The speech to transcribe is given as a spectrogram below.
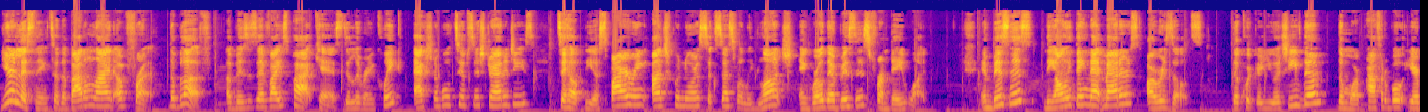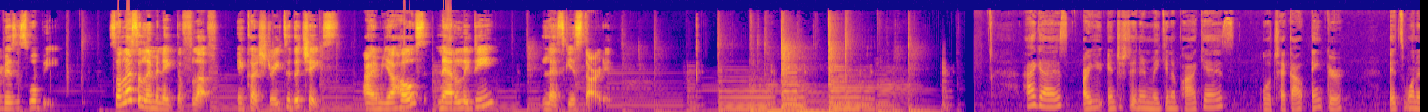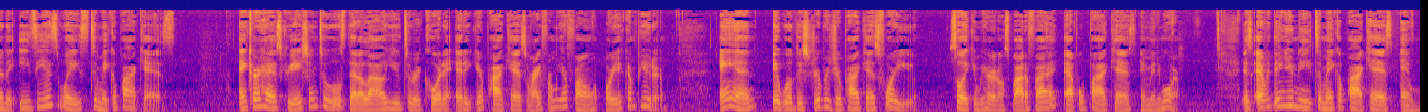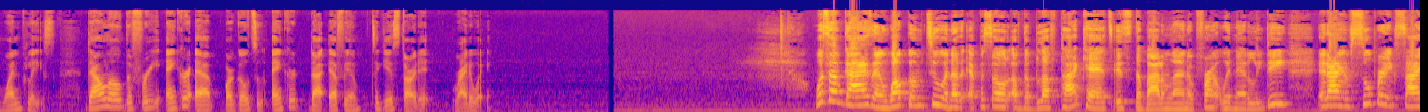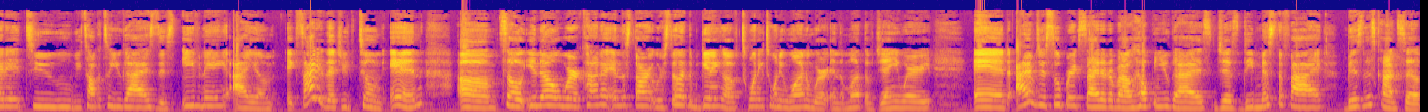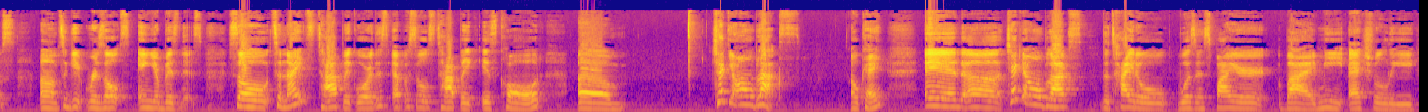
You're listening to the bottom line up front, The Bluff, a business advice podcast delivering quick, actionable tips and strategies to help the aspiring entrepreneurs successfully launch and grow their business from day one. In business, the only thing that matters are results. The quicker you achieve them, the more profitable your business will be. So let's eliminate the fluff and cut straight to the chase. I am your host, Natalie D. Let's get started. Hi, guys. Are you interested in making a podcast? Well, check out Anchor. It's one of the easiest ways to make a podcast. Anchor has creation tools that allow you to record and edit your podcast right from your phone or your computer. And it will distribute your podcast for you so it can be heard on Spotify, Apple Podcasts, and many more. It's everything you need to make a podcast in one place. Download the free Anchor app or go to anchor.fm to get started right away. What's up, guys, and welcome to another episode of the Bluff Podcast. It's the bottom line up front with Natalie D. And I am super excited to be talking to you guys this evening. I am excited that you tuned in. Um, so, you know, we're kind of in the start, we're still at the beginning of 2021. We're in the month of January. And I'm just super excited about helping you guys just demystify business concepts um, to get results in your business. So tonight's topic or this episode's topic is called um, check your own blocks. Okay. And uh, check your own blocks, the title was inspired by me actually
